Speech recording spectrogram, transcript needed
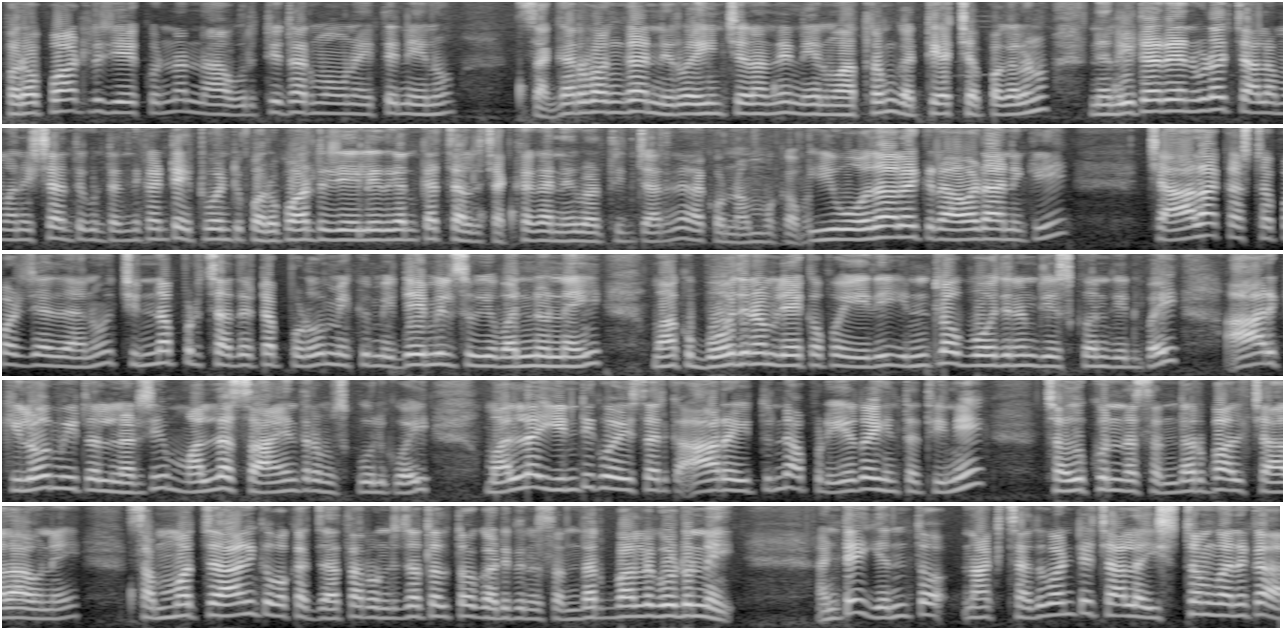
పొరపాట్లు చేయకుండా నా వృత్తి ధర్మం అయితే నేను సగర్వంగా నిర్వహించానని నేను మాత్రం గట్టిగా చెప్పగలను. నేను రిటైర్ అయిన కూడా చాలా మనశ్శాంతిగా ఉంటుంది. ఎందుకంటే ఎటువంటి పొరపాట్లు చేయలేదు కనుక చాలా చక్కగా నిర్వర్తించాలని నాకు నమ్మకం. ఈ హోదాలోకి రావడానికి చాలా కష్టపడి చదివాను. చిన్నప్పుడు చదివేటప్పుడు మీకు మిడ్ డే మీల్స్ ఇవన్నీ ఉన్నాయి. మాకు భోజనం లేకపోయేది. ఇంట్లో భోజనం చేసుకొని తినిపోయి ఆరు కిలోమీటర్లు నడిచి మళ్ళీ సాయంత్రం స్కూల్కి పోయి మళ్ళీ ఇంటికి పోయేసరికి ఆరు అవుతుండే. అప్పుడు ఏదో ఇంత తిని చదువుకున్న సందర్భాలు చాలా ఉన్నాయి. సంవత్సరానికి ఒక జత రెండు జతలతో గడిపిన సందర్భాలు కూడా ఉన్నాయి. అంటే ఎంతో నాకు చదువు అంటే చాలా ఇష్టం కనుక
